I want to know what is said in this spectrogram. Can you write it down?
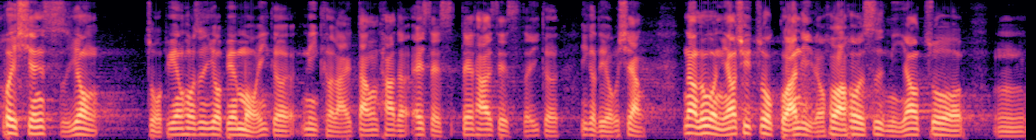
会先使用左边或是右边某一个 NIC 来当它的 SS data SS 的一个一个流向。那如果你要去做管理的话，或者是你要做嗯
